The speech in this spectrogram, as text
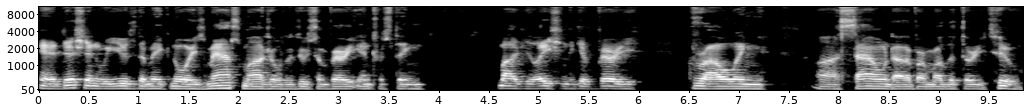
In addition we use the make noise Maths module to do some very interesting modulation to get very growling uh, sound out of our mother 32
